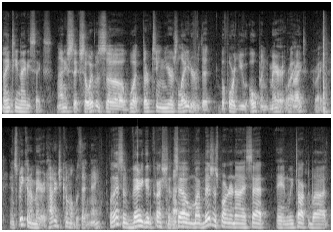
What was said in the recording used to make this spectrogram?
1996. 96. So it was uh, what 13 years later that before you opened Merit, right? Right. Right. And speaking of Merit, how did you come up with that name? Well, that's a very good question. so my business partner and I sat and we talked about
